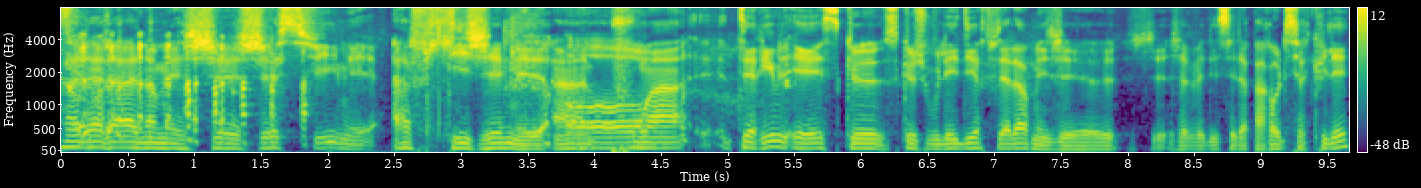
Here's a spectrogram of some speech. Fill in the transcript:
Ah là là, non mais je, suis mais affligé, mais à un oh. point terrible. Et ce que, ce que je voulais dire tout à l'heure, mais j'avais laissé la parole circuler,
